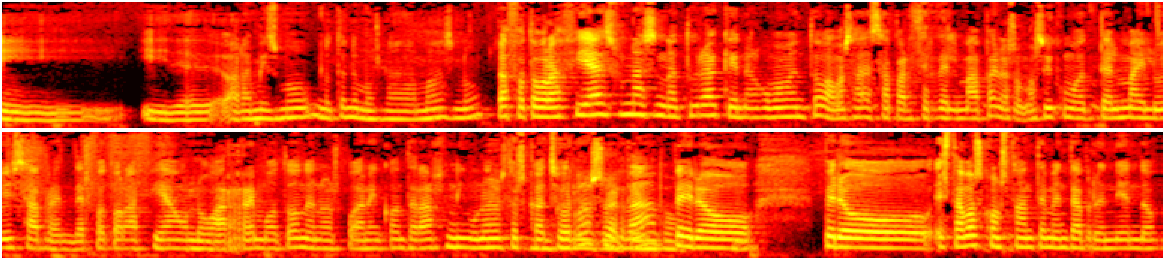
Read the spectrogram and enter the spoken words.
Y, y de- ahora mismo no tenemos nada más, ¿no? La fotografía es una asignatura que en algún momento vamos a desaparecer del mapa y nos vamos a ir como Telma y Luis a aprender fotografía a un lugar remoto donde no nos puedan encontrar ninguno de nuestros cachorros, ¿verdad? tiempo. Pero, pero estamos constantemente aprendiendo.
